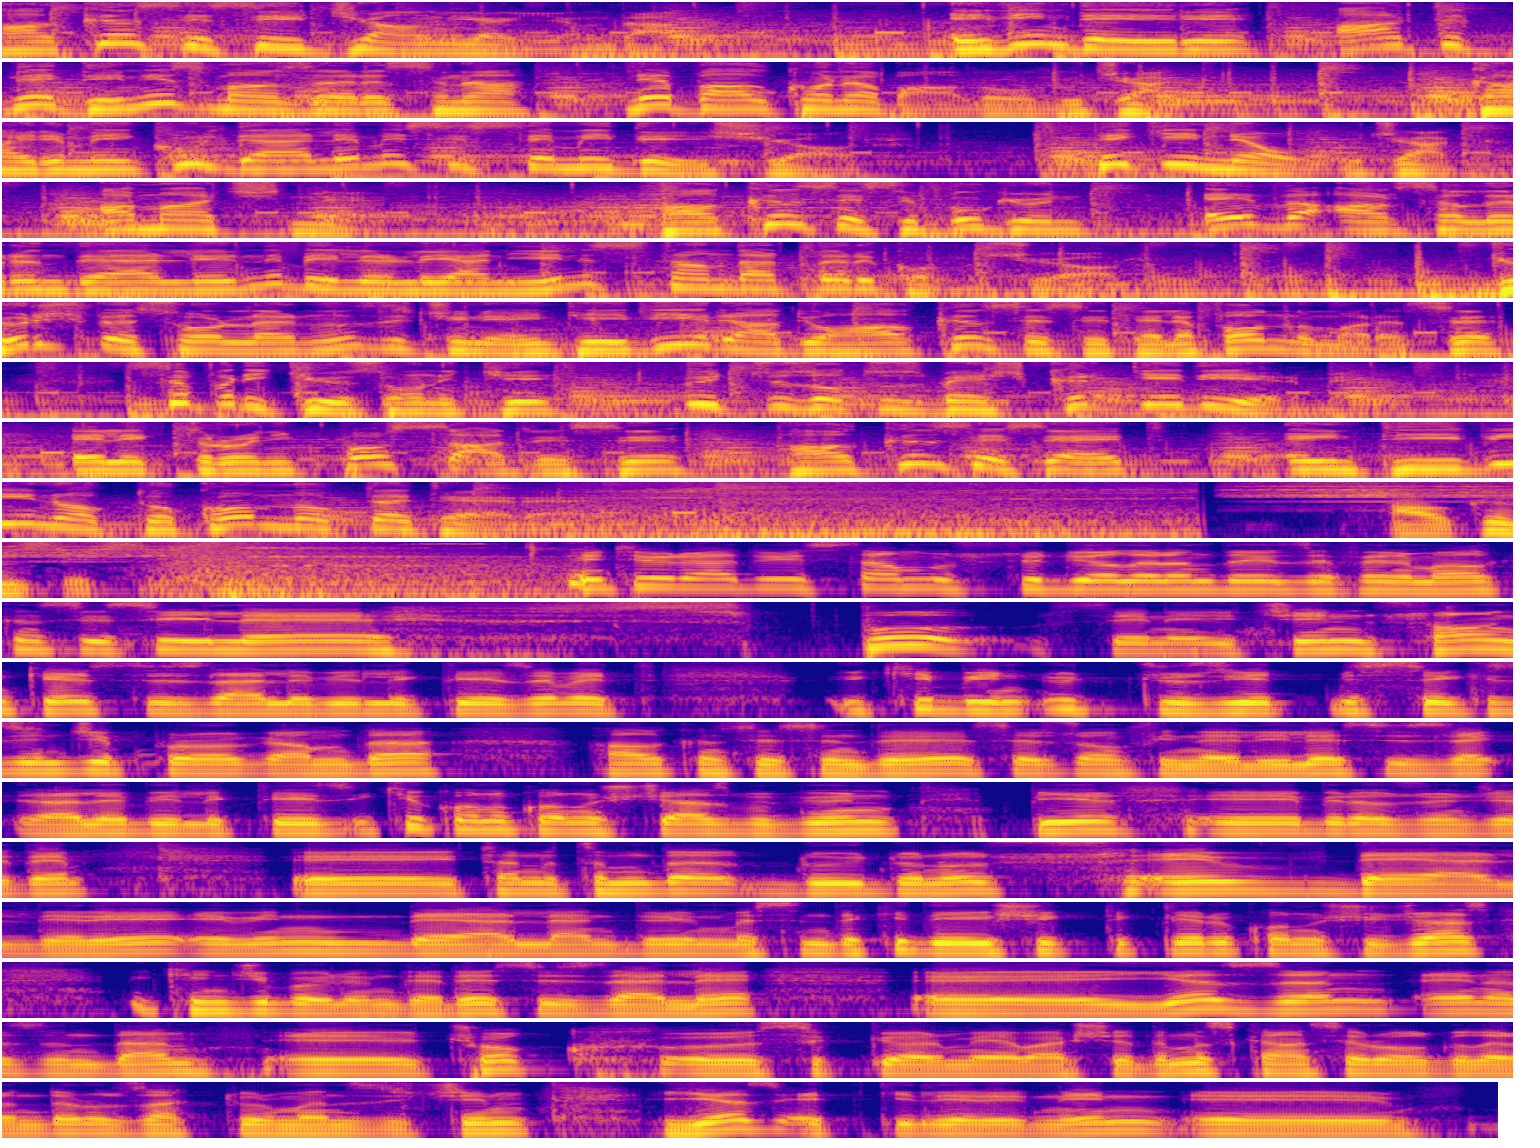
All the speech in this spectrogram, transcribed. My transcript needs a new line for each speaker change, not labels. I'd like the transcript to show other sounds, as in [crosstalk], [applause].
Halkın Sesi canlı yayında. Evin değeri artık ne deniz manzarasına ne balkona bağlı olacak. Gayrimenkul değerleme sistemi değişiyor. Peki ne olacak? Amaç ne? Halkın Sesi bugün ev ve arsaların değerlerini belirleyen yeni standartları konuşuyor. Görüş ve sorularınız için NTV Radyo Halkın Sesi telefon numarası 0212 335 47 20. Elektronik posta adresi halkinsesi@ntv.com.tr.
Halkın Sesi.
NTV Radyo İstanbul stüdyolarındayız efendim. Halkın sesiyle bu sene için son kez sizlerle birlikteyiz. Evet 2378. programda Halkın Sesi'nde sezon finaliyle sizlerle birlikteyiz. İki konu konuşacağız bugün. Bir e, biraz önce de e, tanıtımda duydunuz ev değerleri, evin değerlendirilmesindeki değişiklikleri konuşacağız. İkinci bölümde de sizlerle e, yazın en azından e, çok e, sık görmeye başladığımız kanser olgularından uzak durmanız için yaz etkilerinin e,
